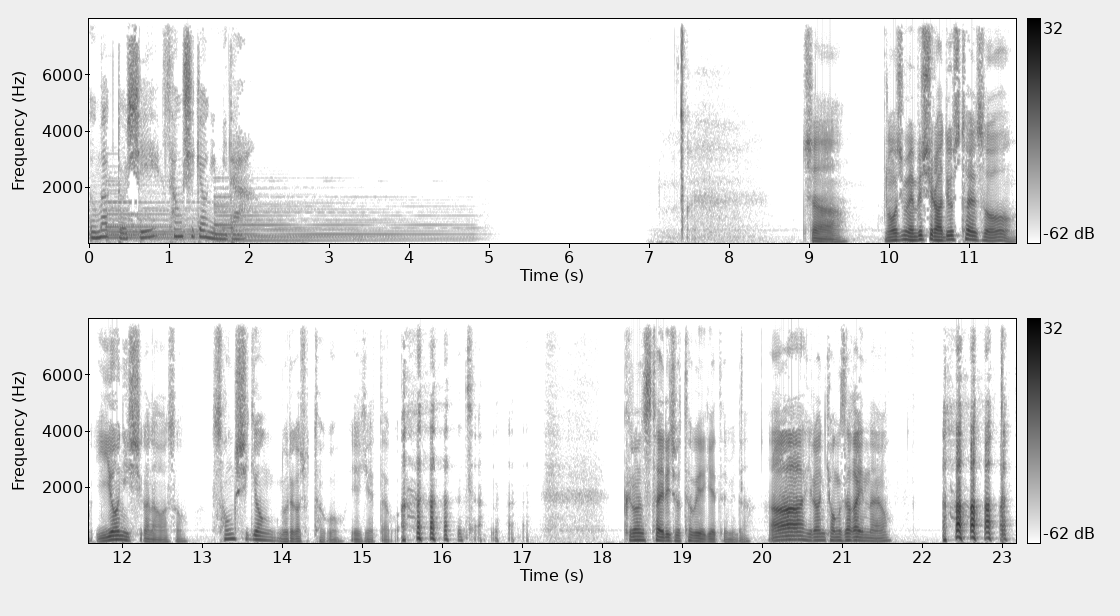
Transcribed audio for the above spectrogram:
음악도시 성시경입니다. 자, 어, 지금 MBC 라디오스타에서 이연희 씨가 나와서 성시경 노래가 좋다고 얘기했다고. 그런 스타일이 좋다고 얘기했답니다. 아, 이런 경사가 있나요?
